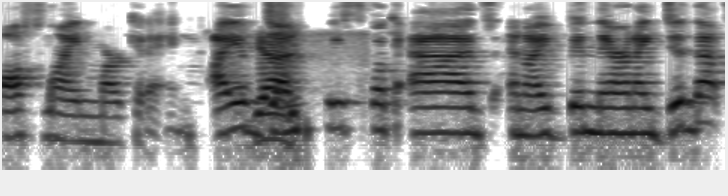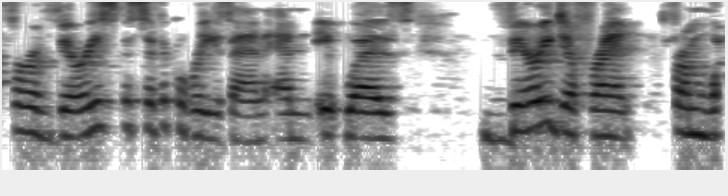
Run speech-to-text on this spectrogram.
offline marketing. I have yes. done Facebook ads and I've been there and I did that for a very specific reason. And it was very different from what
